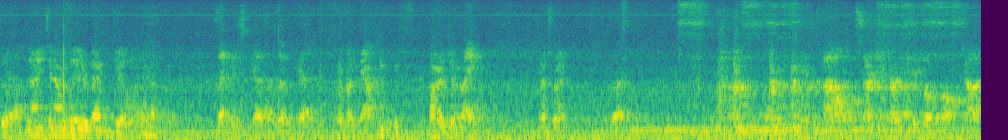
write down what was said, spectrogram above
so Yeah. nine, ten hours later, you're back in jail. Cause I miss you guys, I love you guys. Remember right now, All right, Joe. right? That's right. Right. This is my home, Sergeant Kirk, said, welcome home, John.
